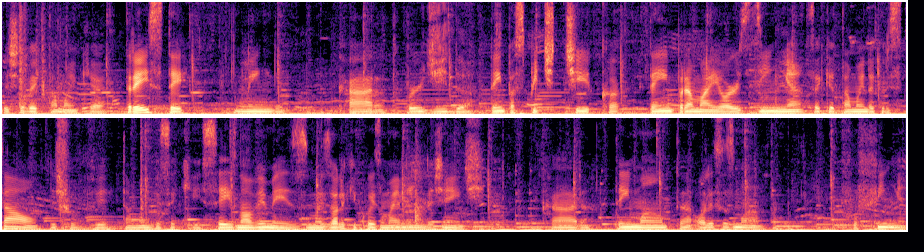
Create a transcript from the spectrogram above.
Deixa eu ver que tamanho que é. 3T. Lindo. Cara, tô perdida. Tem pras pititica, tem pra maiorzinha. Esse aqui é o tamanho da cristal? Deixa eu ver. Tamanho desse aqui, 6, 9 meses. Mas olha que coisa mais linda, gente. Cara, tem manta. Olha essas mantas. Fofinha.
